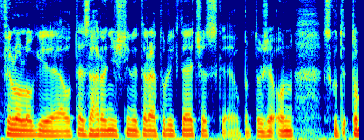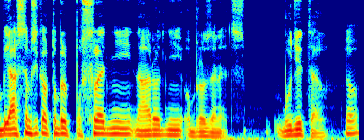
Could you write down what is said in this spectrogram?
filologie a o té zahraniční literatury k té české, jo, protože on, to, já jsem říkal, to byl poslední národní obrozenec, buditel, Jo.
